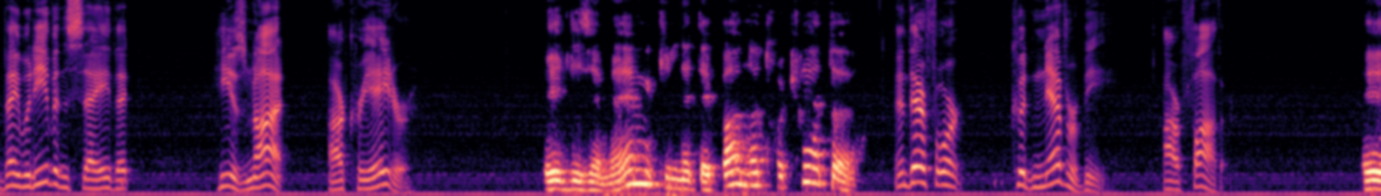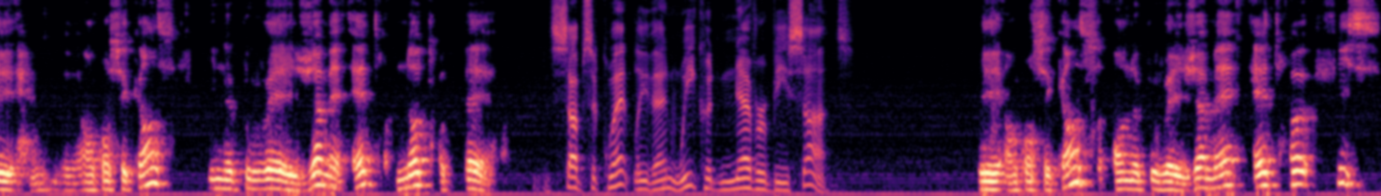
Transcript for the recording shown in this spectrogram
They would even say that he is not our creator. Et il disait même qu'il n'était pas notre créateur and therefore could never be our Father. et euh, en conséquence, il ne pouvait jamais être notre Père. Subsequently, then, we could never be sons. Et en conséquence, on ne pouvait jamais être fils.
